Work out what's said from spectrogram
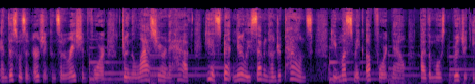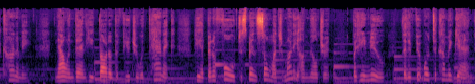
and this was an urgent consideration, for during the last year and a half he had spent nearly seven hundred pounds. He must make up for it now by the most rigid economy. Now and then he thought of the future with panic. He had been a fool to spend so much money on Mildred, but he knew that if it were to come again,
